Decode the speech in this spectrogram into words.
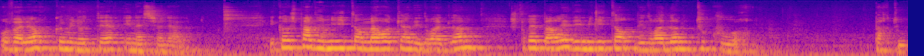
aux valeurs communautaires et nationales. Et quand je parle des militants marocains des droits de l'homme, je pourrais parler des militants des droits de l'homme tout court, partout.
